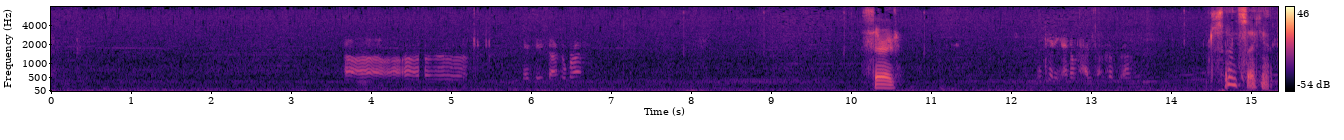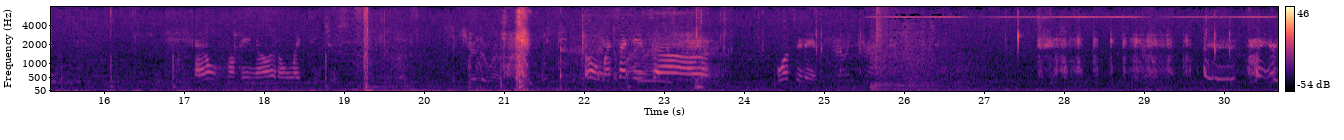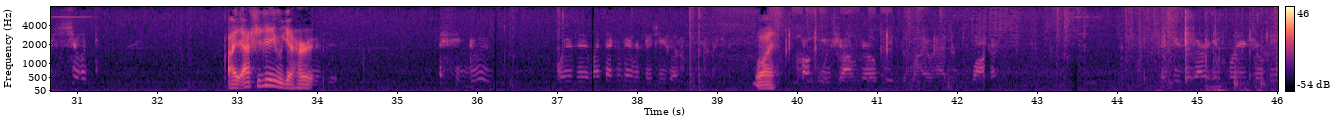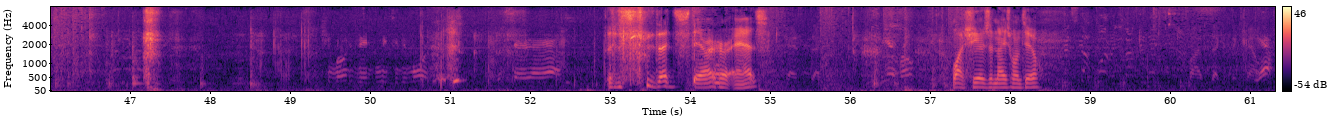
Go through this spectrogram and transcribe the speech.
uh. Third. I'm kidding, I don't have Soccer Bro. Son second. I don't fucking know, I don't like teachers. Secure the room. Oh, my second's, uh, what's her name? Bro, you're shook. I actually didn't even get hurt. Good. What is it? My second favorite Toshiba. Why? Fuck you, shot girl. Located the biohazard Why? Toshiba's a very inspirational teacher. She motivated me to do more. Just stare at her ass. stare at her ass. Why, she has a nice one too? five seconds and count. Yeah.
